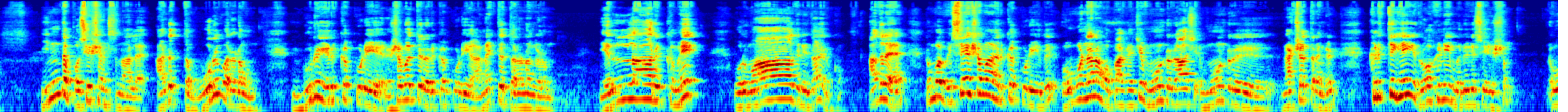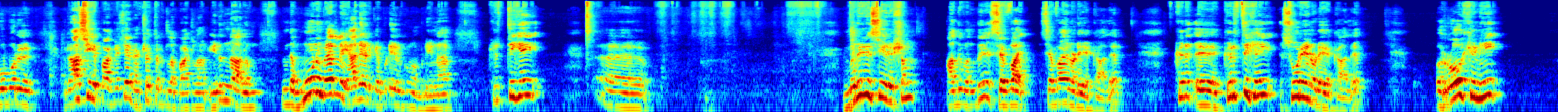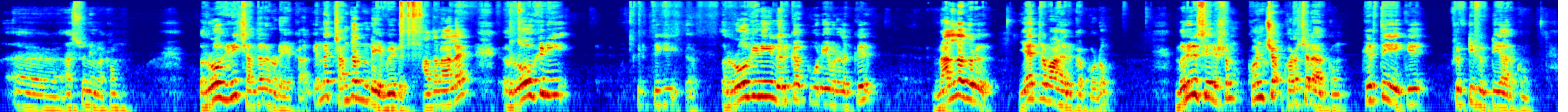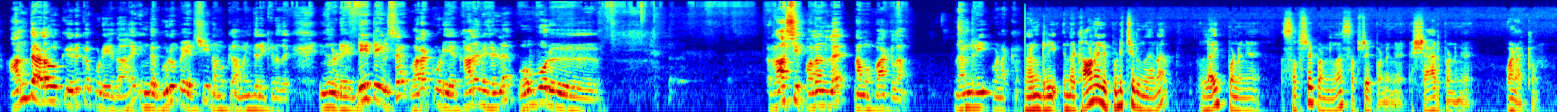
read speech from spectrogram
இந்த பொசிஷன்ஸ்னால அடுத்த ஒரு வருடம் குரு இருக்கக்கூடிய ரிஷபத்தில் இருக்கக்கூடிய அனைத்து தருணங்களும் எல்லாருக்குமே ஒரு மாதிரி தான் இருக்கும். அதில் ரொம்ப விசேஷமாக இருக்கக்கூடியது ஒவ்வொன்றா நம்ம பார்க்கச்சு மூன்று ராசி மூன்று நட்சத்திரங்கள். கிருத்திகை ரோகிணி மிருகசேஷம் ஒவ்வொரு ராசியை பார்க்கச்சே நட்சத்திரத்தில் பார்க்கலாம். இருந்தாலும் இந்த மூணு பேரில் யார் யாருக்கு எப்படி இருக்கும் அப்படின்னா கிருத்திகை மிருகசீரிஷம் அது வந்து செவ்வாய் செவ்வாயினுடைய காலு. கிரு கிருத்திகை சூரியனுடைய காலு. ரோஹிணி அஸ்வினி மகம். ரோகிணி சந்திரனுடைய கால். என்ன? சந்திரனுடைய வீடு. அதனால் ரோகிணி கிருத்திகை ரோகிணியில் இருக்கக்கூடியவர்களுக்கு நல்லதொரு ஏற்றமாக இருக்கக்கூடும். மிருகசீரிஷம் கொஞ்சம் குறைச்சலாக இருக்கும். கிருத்திகைக்கு ஃபிஃப்டி ஃபிஃப்டியாக இருக்கும். அந்த அளவுக்கு இருக்கக்கூடியதாக இந்த குரு பயிற்சி நமக்கு அமைந்திருக்கிறது. இதனுடைய டீட்டெயில்ஸை வரக்கூடிய காணொலிகளில் ஒவ்வொரு ராசி பலனில் நம்ம பார்க்கலாம். நன்றி வணக்கம். நன்றி. இந்த காணொலி பிடிச்சிருந்தேன்னா லைக் பண்ணுங்கள் சப்ஸ்கிரைப் பண்ணலாம் சப்ஸ்கிரைப் பண்ணுங்கள் ஷேர் பண்ணுங்கள் வணக்கம்.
